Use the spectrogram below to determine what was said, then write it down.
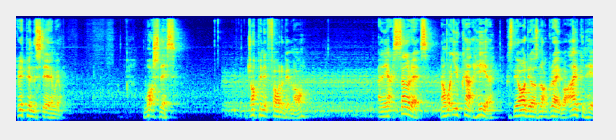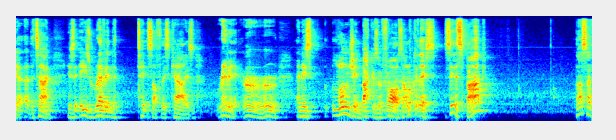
gripping the steering wheel. Watch this. Dropping it forward a bit more, and he accelerates. Now what you can't hear, because the audio is not great, what I can hear at the time is that he's revving the tits off this car. He's revving it, and he's lunging backwards and forwards. Now look at this. See the spark? That's a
